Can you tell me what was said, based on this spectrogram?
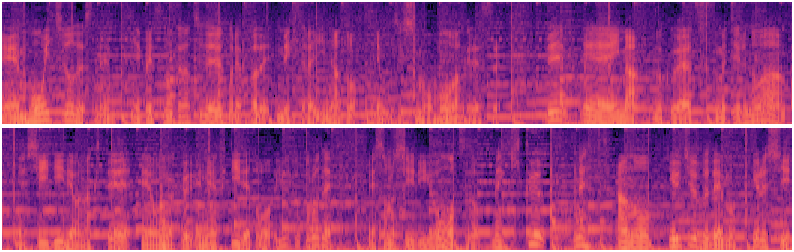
えもう一度ですね、別の形でこれやっぱでできたらいいなと、僕自身も思うわけです。で、えー、今、僕が進めているのは、CD ではなくて、えー、音楽 NFT でというところで、えー、その CD を持つと。ね、聞く、ね、あの、YouTube でも聞けるし、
